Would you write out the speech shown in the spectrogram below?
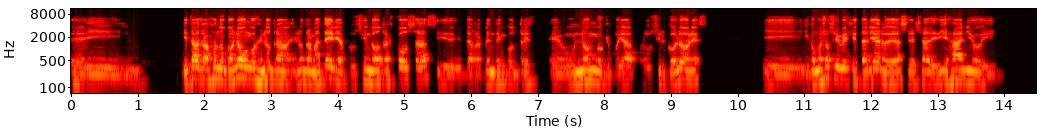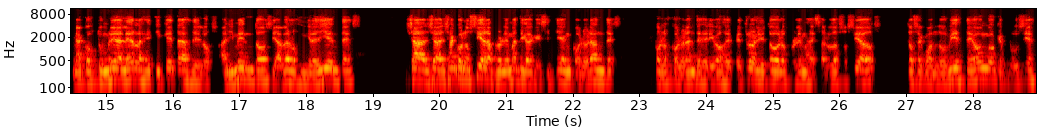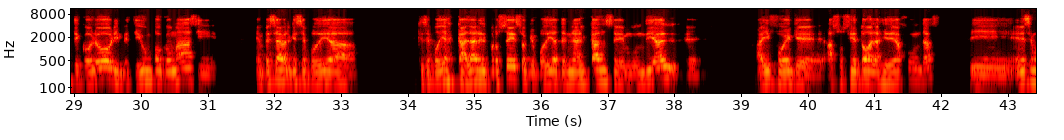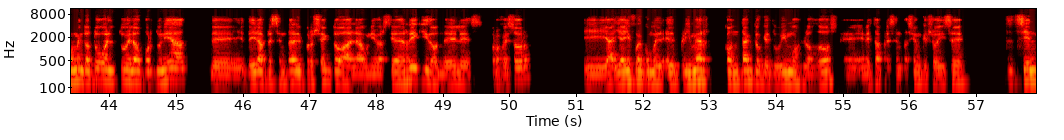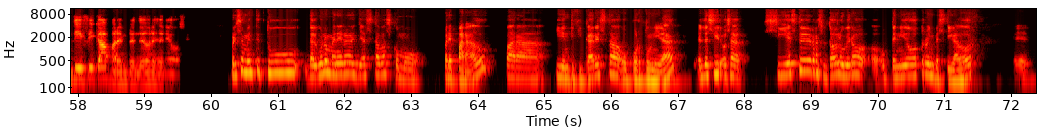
eh, y, estaba trabajando con hongos en otra, en otra materia, produciendo otras cosas, y de, repente encontré eh, un hongo que podía producir colores. Y, como yo soy vegetariano desde hace ya de 10 años y me acostumbré a leer las etiquetas de los alimentos y a ver los ingredientes, ya, ya, ya conocía la problemática que existía en colorantes, con los colorantes derivados de petróleo y todos los problemas de salud asociados. Entonces, cuando vi este hongo que producía este color, investigué un poco más y empecé a ver que se podía, que se podía escalar el proceso, que podía tener alcance mundial. Eh, ahí fue que asocié todas las ideas juntas y en ese momento tuve, tuve la oportunidad de, ir a presentar el proyecto a la Universidad de Ricky, donde él es profesor, y, ahí fue como el primer contacto que tuvimos los dos eh, en esta presentación que yo hice científica para emprendedores de negocio. Precisamente tú, de alguna manera, ya estabas como preparado para identificar esta oportunidad. Es decir, o sea, si este resultado lo hubiera obtenido otro investigador, eh,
